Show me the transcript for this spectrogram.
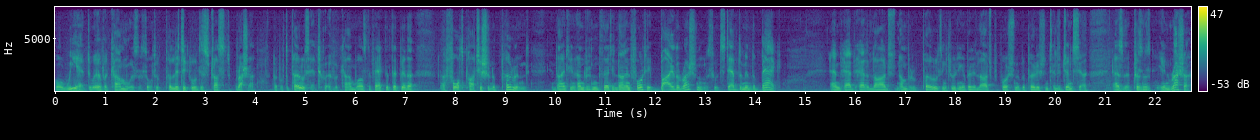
All we had to overcome was a sort of political distrust of Russia. But what the Poles had to overcome was the fact that there'd been a, a fourth partition of Poland in 1939-40 by the Russians, who had stabbed them in the back and had had a large number of Poles, including a very large proportion of the Polish intelligentsia, as the prisoners in Russia.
